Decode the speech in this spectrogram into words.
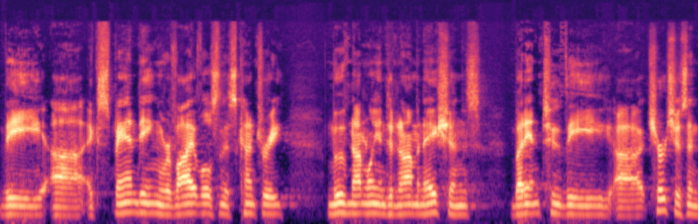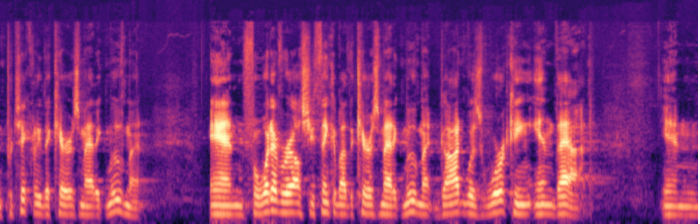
the uh, expanding revivals in this country moved not only into denominations, but into the uh, churches and particularly the charismatic movement. And for whatever else you think about the charismatic movement, God was working in that. In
